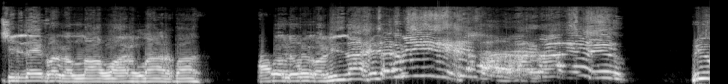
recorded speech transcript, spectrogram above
চিল্লাই বল আল্লাহ প্রিয়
